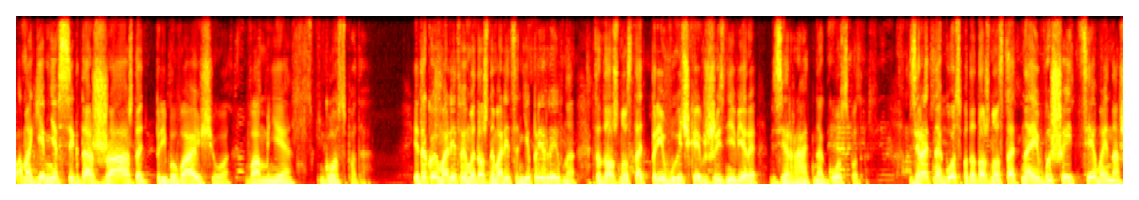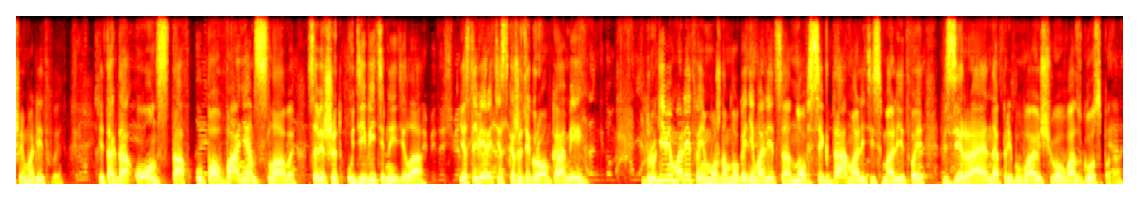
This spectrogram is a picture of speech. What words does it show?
Помоги мне всегда жаждать пребывающего во мне Господа. И такой молитвой мы должны молиться непрерывно. Это должно стать привычкой в жизни веры – взирать на Господа. Взирать на Господа должно стать наивысшей темой нашей молитвы. И тогда Он, став упованием славы, совершит удивительные дела. Если верите, скажите громко «Аминь». Другими молитвами можно много не молиться, но всегда молитесь молитвой, взирая на пребывающего в вас Господа.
